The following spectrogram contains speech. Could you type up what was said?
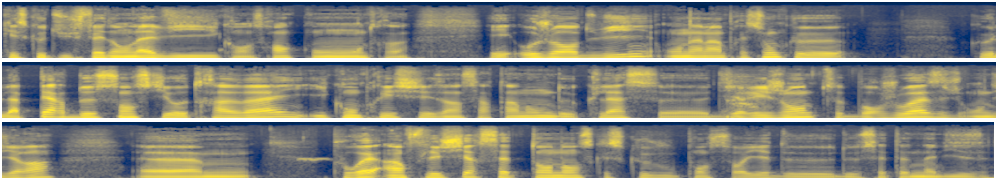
qu'est-ce que tu fais dans la vie quand on se rencontre. Et aujourd'hui, on a l'impression que que la perte de sens liée au travail, y compris chez un certain nombre de classes euh, dirigeantes, bourgeoises, on dira, euh, pourrait infléchir cette tendance. Qu'est-ce que vous penseriez de, cette analyse?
